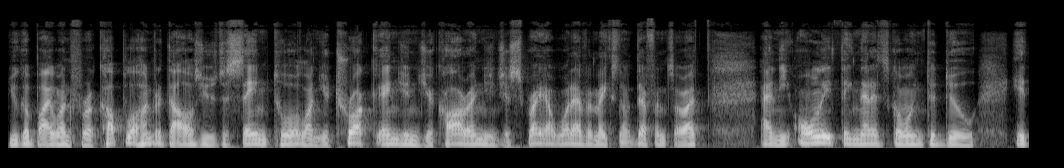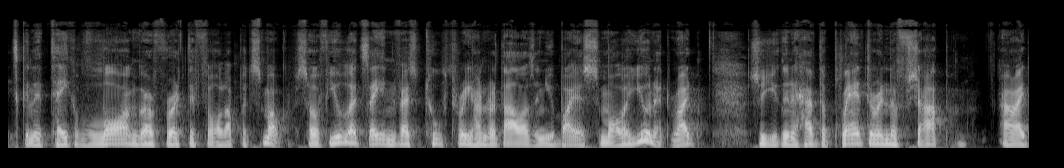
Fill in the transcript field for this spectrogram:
You could buy one for a couple of hundred dollars, use the same tool on your truck engines, your car engines, your sprayer, whatever, makes no difference, all right? And the only thing that it's going to do, it's going to take longer for it to fill up with smoke. So if you, let's say, invest two, three hundred dollars and you buy a smaller unit, right? So you're going to have the planter in the shop, all right.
